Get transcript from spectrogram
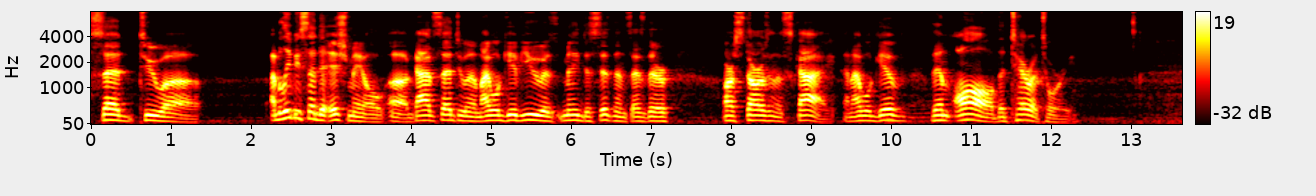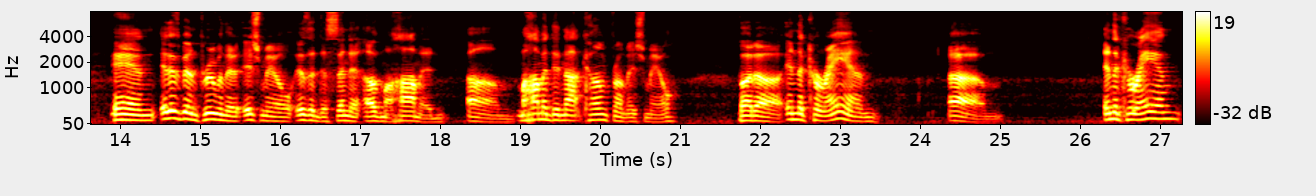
said to, uh, I believe he said to Ishmael, uh, God said to him, I will give you as many descendants as there are stars in the sky, and I will give them all the territory. And it has been proven that Ishmael is a descendant of Muhammad. Um, Muhammad did not come from Ishmael, but uh, in the Quran, um, in the Quran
